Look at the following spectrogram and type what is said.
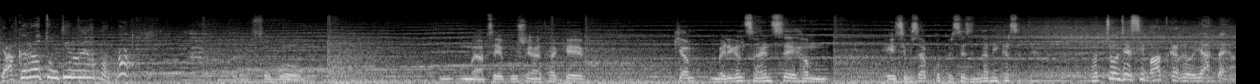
क्या कर रहे हो तुम तीनों यहाँ पर? वो मैं आपसे ये पूछने आया था कि क्या मेडिकल साइंस से हम एसीपी साहब को फिर से ज़िंदा नहीं कर सकते? बच्चों जैसी बात कर रहे हो यार Daya.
